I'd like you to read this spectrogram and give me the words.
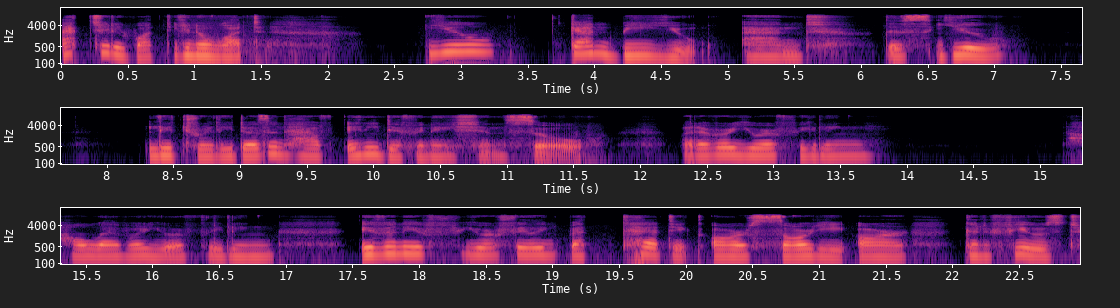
Actually, what? You know what? You can be you, and this you literally doesn't have any definition. So, whatever you are feeling, however you are feeling, even if you're feeling pathetic or sorry or confused,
